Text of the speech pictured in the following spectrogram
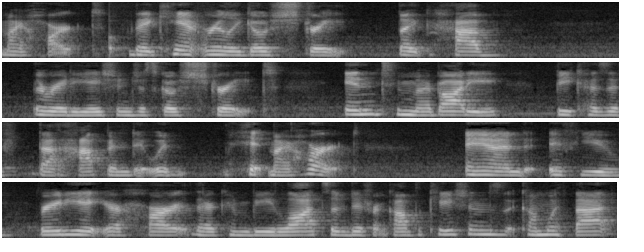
my heart. They can't really go straight, like have the radiation just go straight into my body because if that happened, it would hit my heart. And if you radiate your heart, there can be lots of different complications that come with that.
